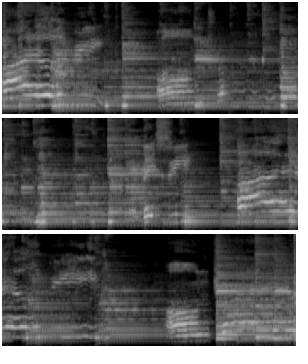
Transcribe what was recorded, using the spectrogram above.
I'll be on trial. They see I'll be on trial.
